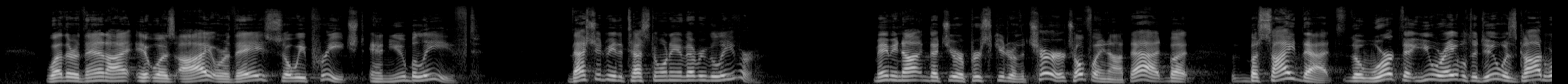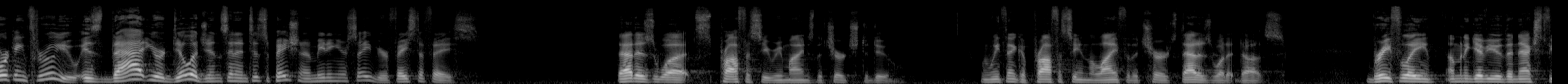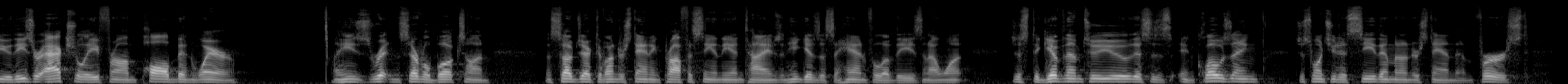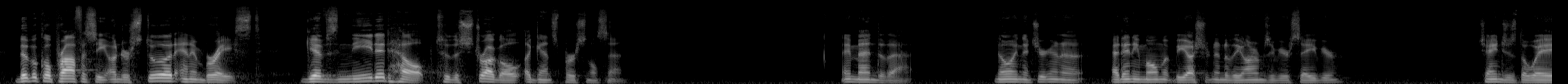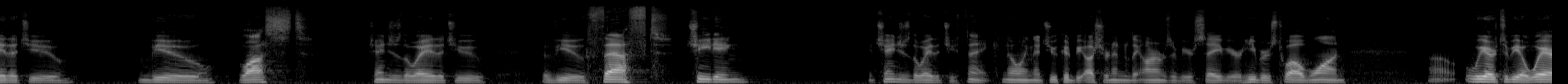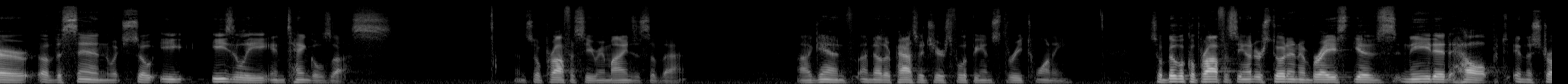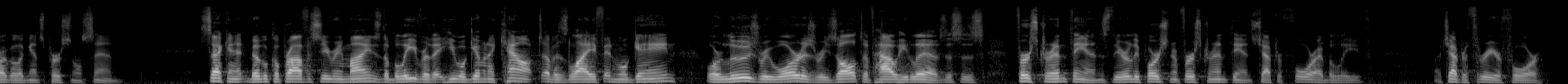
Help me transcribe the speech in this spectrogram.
Whether then I, it was I or they, so we preached, and you believed. That should be the testimony of every believer. Maybe not that you're a persecutor of the church, hopefully not that, but beside that, the work that you were able to do was God working through you. Is that your diligence and anticipation of meeting your Savior face to face? That is what prophecy reminds the church to do. When we think of prophecy in the life of the church, that is what it does. Briefly, I'm going to give you the next few. These are actually from Paul Benware. He's written several books on the subject of understanding prophecy in the end times, and he gives us a handful of these, and I want just to give them to you. This is in closing. Just want you to see them and understand them. First, biblical prophecy, understood and embraced, gives needed help to the struggle against personal sin. Amen to that. Knowing that you're going to, at any moment, be ushered into the arms of your Savior changes the way that you view lust, changes the way that you view theft, cheating, it changes the way that you think, knowing that you could be ushered into the arms of your Savior. Hebrews 12 1, uh, we are to be aware of the sin which so e- easily entangles us. And so prophecy reminds us of that. Again, another passage here is Philippians 3:20. So biblical prophecy understood and embraced gives needed help in the struggle against personal sin. Second, biblical prophecy reminds the believer that he will give an account of his life and will gain or lose reward as a result of how he lives. This is 1 Corinthians, the early portion of 1 Corinthians, chapter 4, I believe, uh, chapter 3 or 4,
